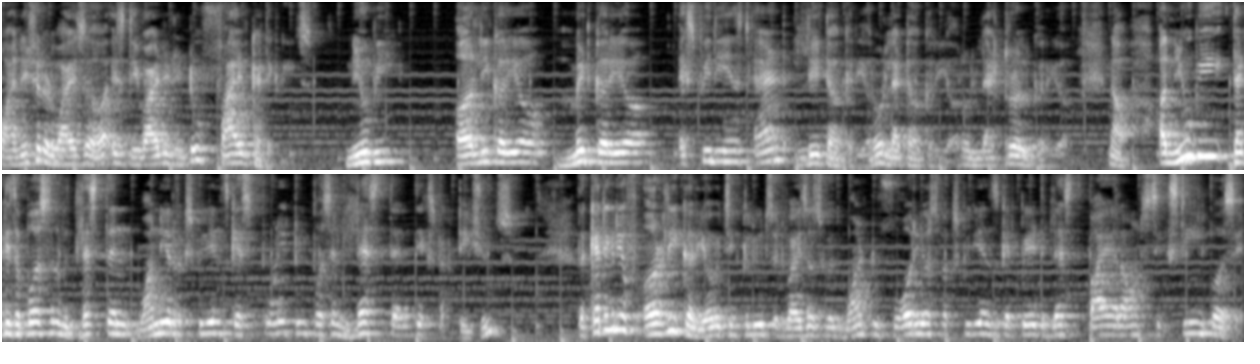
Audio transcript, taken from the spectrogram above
financial advisor is divided into five categories newbie, early career, mid career, experienced, and later career or latter career or lateral career. Now, a newbie that is a person with less than one year of experience gets 22% less than the expectations. The category of early career, which includes advisors with 1 to 4 years of experience, get paid less by around 16%.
